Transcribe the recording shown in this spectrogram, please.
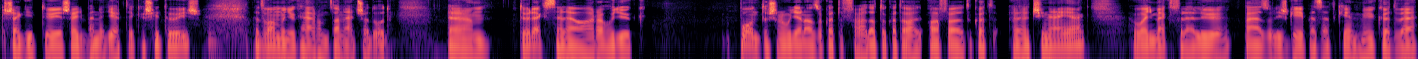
segítő, és egyben egy értékesítő is. Tehát van mondjuk három tanácsadód. Törekszel-e arra, hogy ők pontosan ugyanazokat a feladatokat, a feladatokat csinálják, vagy megfelelő pázolis gépezetként működve,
